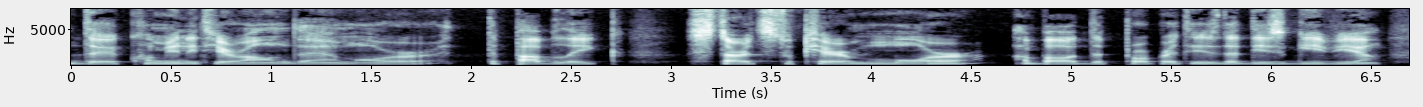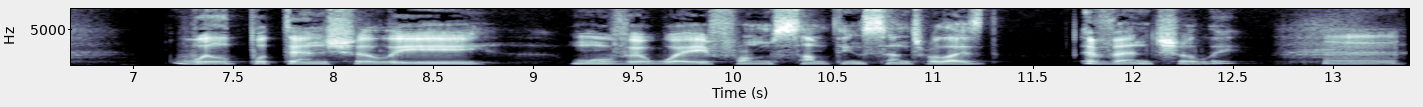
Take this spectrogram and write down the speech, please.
the community around them or the public starts to care more about the properties that these give you will potentially move away from something centralized eventually mm.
